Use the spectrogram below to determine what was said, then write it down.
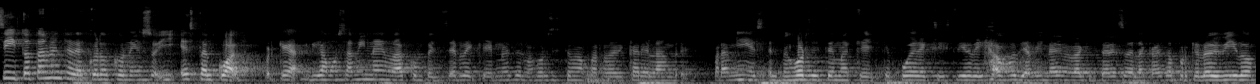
Sí, totalmente de acuerdo con eso y es tal cual, porque digamos a mí nadie me va a convencer de que no es el mejor sistema para erradicar el hambre. Para mí es el mejor sistema que, que puede existir, digamos, y a mí nadie me va a quitar eso de la cabeza porque lo he vivido,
